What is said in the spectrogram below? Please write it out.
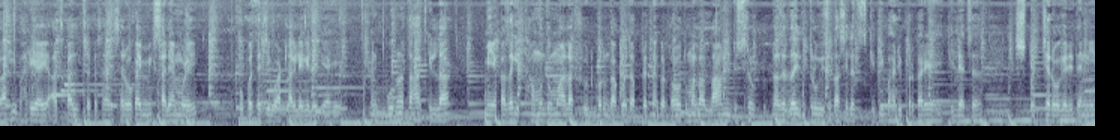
काही भारी आहे. आजकालचं कसं आहे सर्व काही मिक्स आल्यामुळे खूपच त्याची वाट लागली गेलेली आहे. आणि पूर्णतः हा किल्ला मी एका जागी थांबून तुम्हाला शूट करून दाखवायचा प्रयत्न करतो आहोत. तुम्हाला लांब दुसरं नजरदारी चित्र दिसत असेलच किती भारी प्रकारे किल्ल्याचं स्ट्रक्चर वगैरे त्यांनी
